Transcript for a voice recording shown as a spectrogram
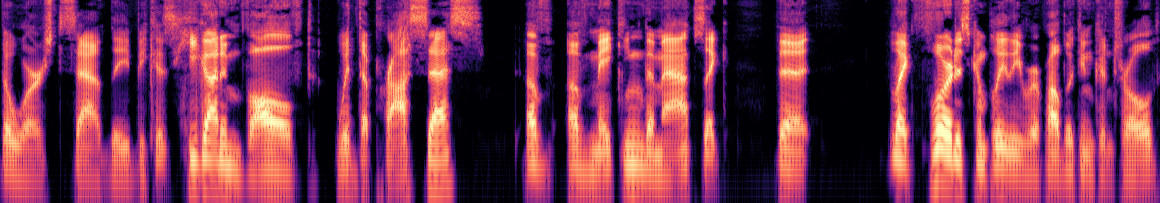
the worst, sadly, because he got involved with the process of of making the maps. Like the like Florida's completely Republican controlled.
